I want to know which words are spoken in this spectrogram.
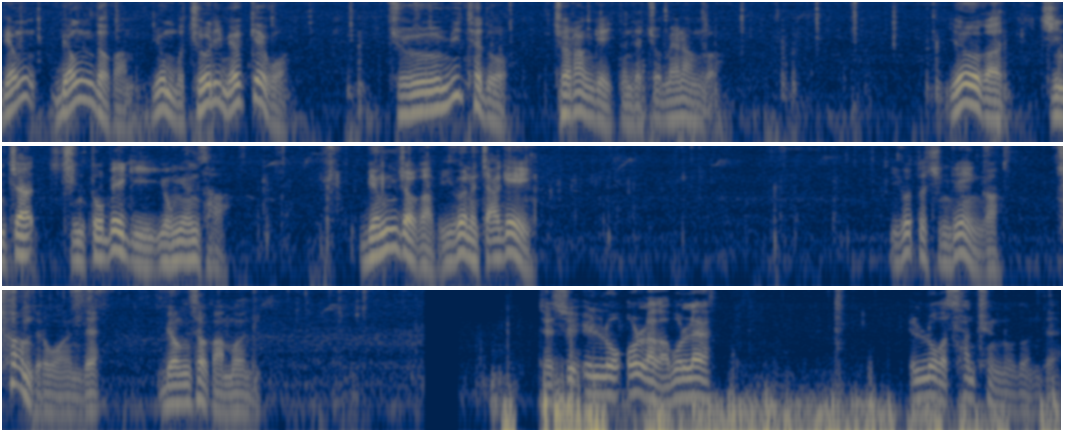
명 명덕암. 이건 뭐 절이 몇 개고? 저 밑에도 절한개 있던데 쪼매난 거. 여가 진짜 진또배기 용연사. 명적암. 이거는 짜게이. 이것도 진게인가? 처음 들어보는데 명석암은. 됐어 일로 올라가 볼래? 일로가 산책로던데.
